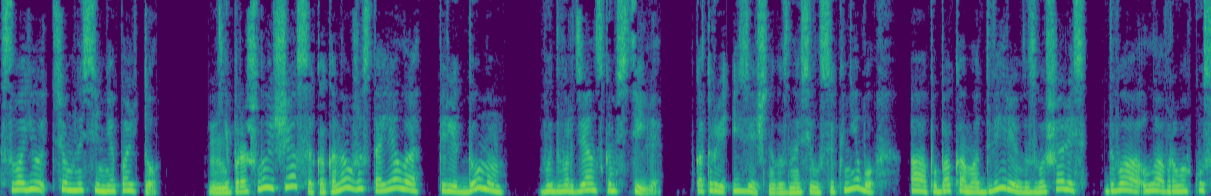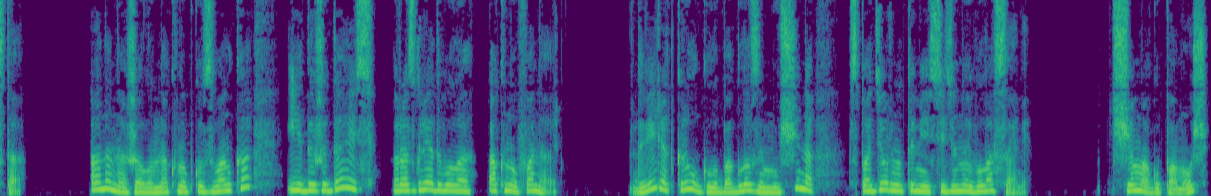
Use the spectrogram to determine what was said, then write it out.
свое темно-синее пальто. Не прошло и часа, как она уже стояла перед домом в эдвардианском стиле, который изящно возносился к небу, а по бокам от двери возвышались два лавровых куста. Она нажала на кнопку звонка и, дожидаясь, разглядывала окно-фонарь. Дверь открыл голубоглазый мужчина с подернутыми сединой волосами. «Чем могу помочь?»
